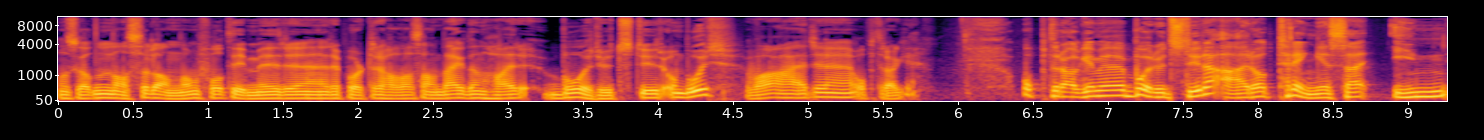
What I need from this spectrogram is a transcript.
Nå skal den altså lande om få timer, eh, reporter Halla Sandberg. Den har boreutstyr om bord. Hva er eh, oppdraget? Oppdraget med boreutstyret er å trenge seg inn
